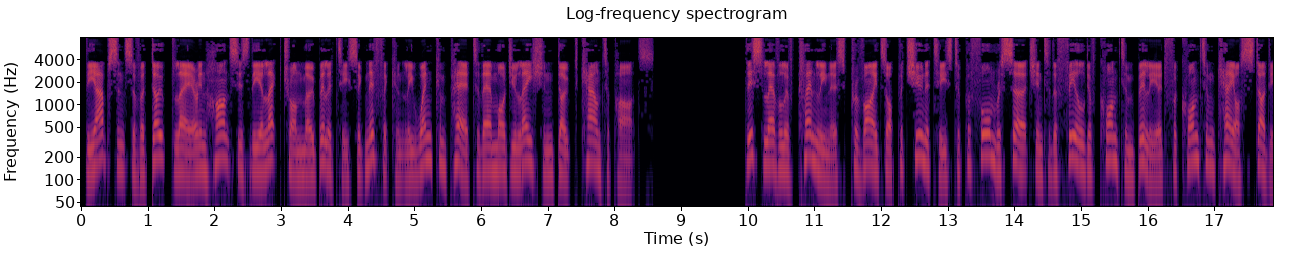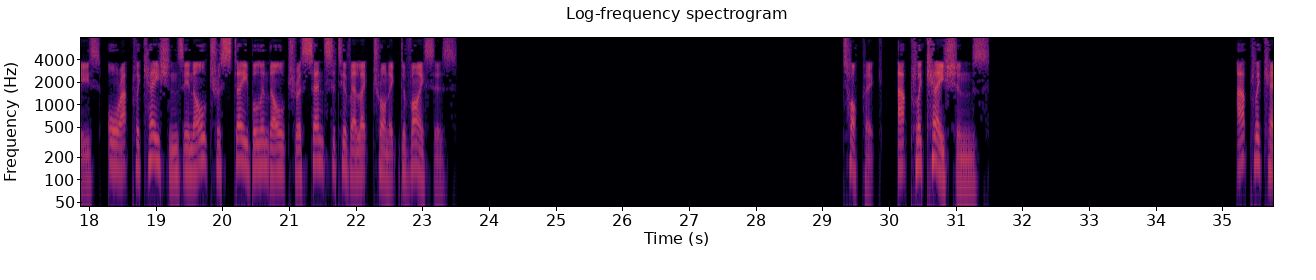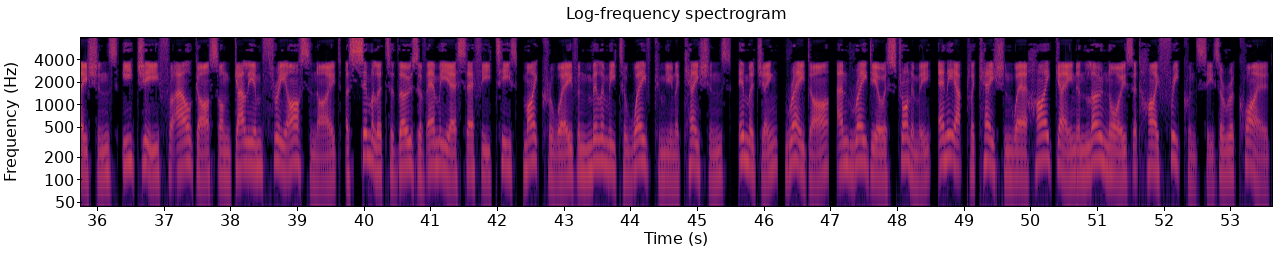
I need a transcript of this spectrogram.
The absence of a doped layer enhances the electron mobility significantly when compared to their modulation-doped counterparts. This level of cleanliness provides opportunities to perform research into the field of quantum billiard for quantum chaos studies, or applications in ultra-stable and ultra-sensitive electronic devices. Topic: Applications Applications e.g. for AlGaAs on gallium-3 arsenide are similar to those of MESFET's, microwave and millimeter wave communications, imaging, radar, and radio astronomy, any application where high gain and low noise at high frequencies are required.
